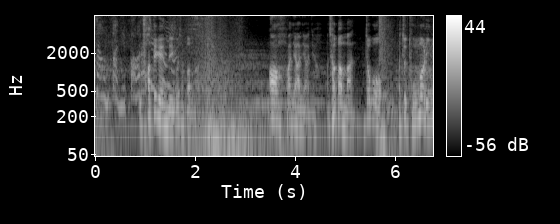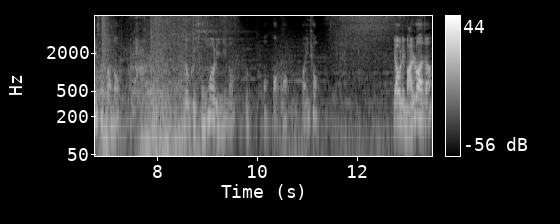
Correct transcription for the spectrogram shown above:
싸움판이 벌어지고 좌대겠는데 이거? 잠깐만. 아 아니야 아니야 아니야. 잠깐만. 저거 아, 저 동머리니 설마 너? 너그 동머리니 너? 그 어 어 어 아니 형 야 우리 말로 하자.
